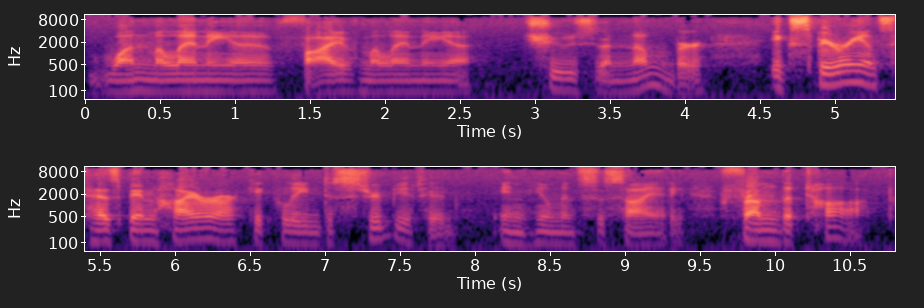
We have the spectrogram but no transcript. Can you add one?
one millennia, five millennia, choose a number, experience has been hierarchically distributed in human society from the top.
